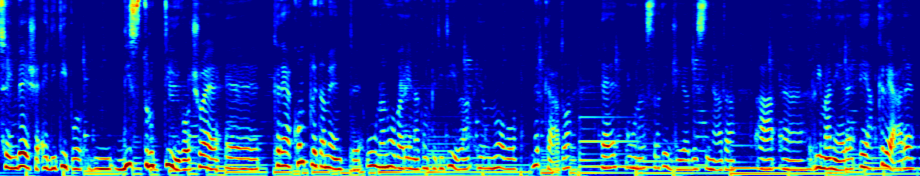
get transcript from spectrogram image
se invece è di tipo distruttivo, cioè eh, crea completamente una nuova arena competitiva e un nuovo mercato, è una strategia destinata a eh, rimanere e a creare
